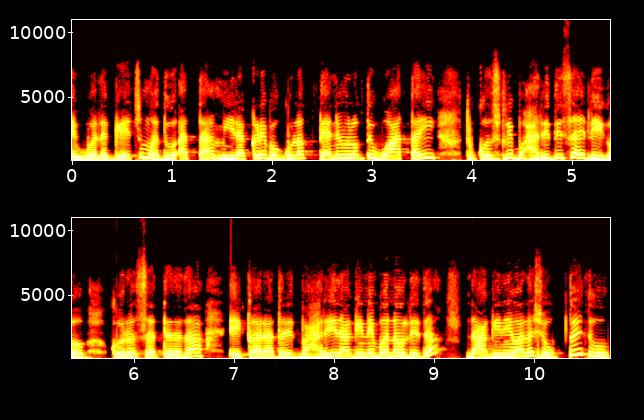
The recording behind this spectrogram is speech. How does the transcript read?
तेव्हा लगेच मधू आता मीराकडे बघू लागते आणि म्हणू लागते वा ताई तू कसली भारी दिसायली ग. खरंच सत्य दादा एका रात्रीत भारी दागिने बनवले तर दागिनेवाला शोभतोय तू.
